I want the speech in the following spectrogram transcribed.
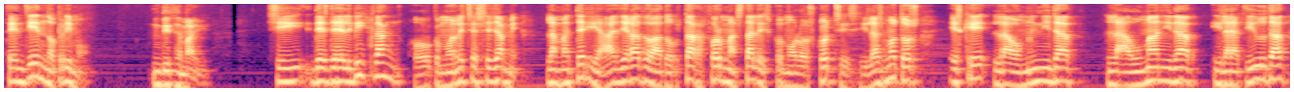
Te entiendo, primo. Dice Mai. Si desde el Big Bang, o como leche se llame, la materia ha llegado a adoptar formas tales como los coches y las motos, es que la humanidad, la humanidad y la actividad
